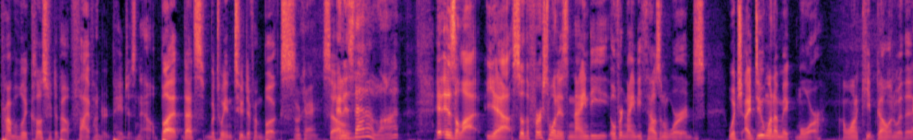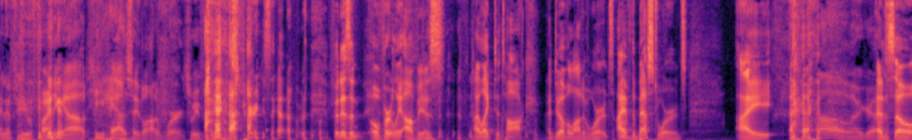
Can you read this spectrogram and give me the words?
probably closer to about five hundred pages now, but that's between two different books. Okay. So and is that a lot? It is a lot. Yeah. So the first one is 90 over 90,000 words, which I do want to make more. I want to keep going with it. And if you're finding out, he has a lot of words. We've, we've experienced that over the if it isn't overtly obvious, I like to talk. I do have a lot of words. I have the best words. I Oh my god! and so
